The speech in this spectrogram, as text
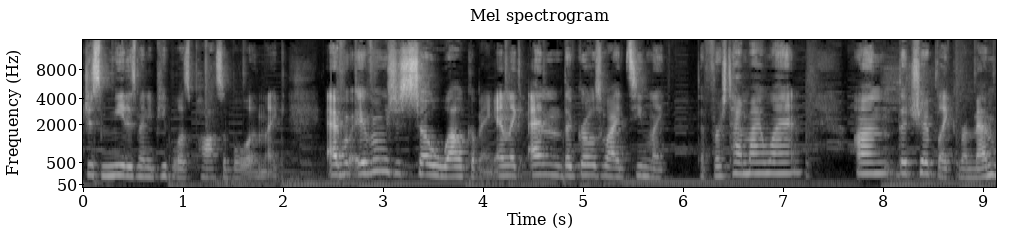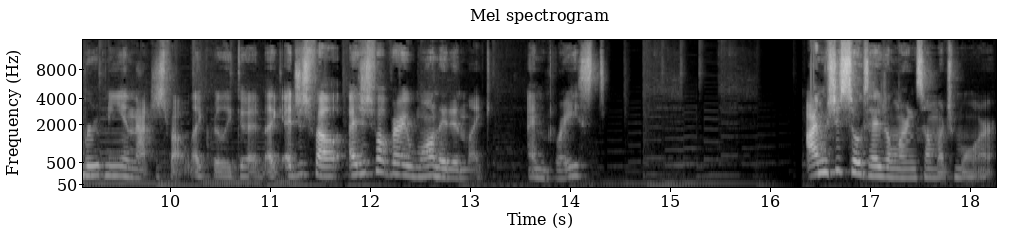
just meet as many people as possible and like everyone, everyone was just so welcoming and like and the girls who I'd seen like the first time I went on the trip like remembered me and that just felt like really good. Like I just felt I just felt very wanted and like embraced. I'm just so excited to learn so much more.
